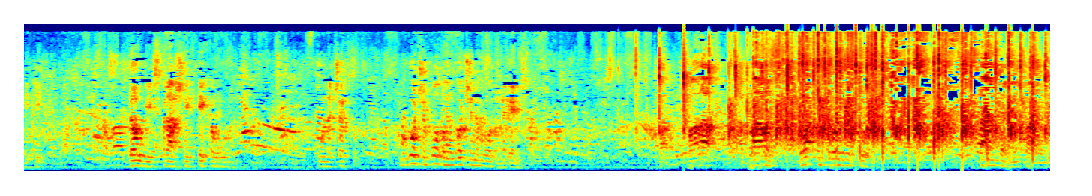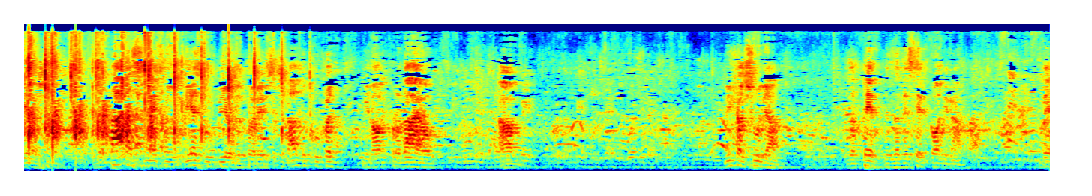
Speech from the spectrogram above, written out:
nekih dolgih, strašnih tekov v, v načrtu. Mogoče bodo, mogoče ne bodo, ne vem. Hvala, aplauz, bomo pozdravu. Stanka ne pa delaš. Za ta nasmeh sem jaz dobil, da to reče. Če da to kupiti, bi lahko prodajal. Um, Mihael Šulja, za pet, za deset godina. Ne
